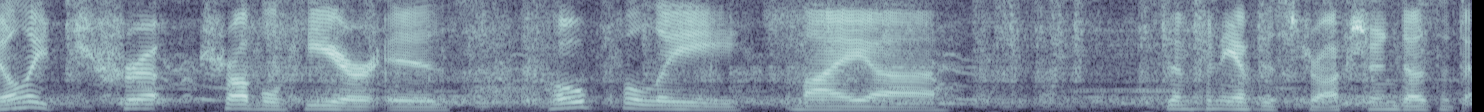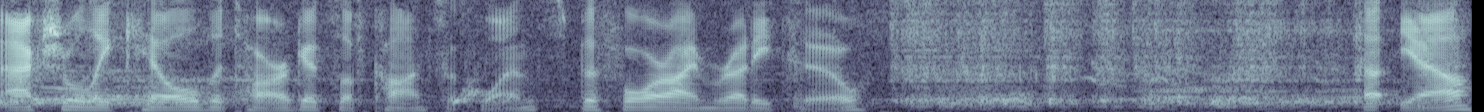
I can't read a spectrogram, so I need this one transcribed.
The only tr trouble here is hopefully my uh, Symphony of Destruction doesn't actually kill the targets of consequence before I'm ready to. Uh, yeah.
